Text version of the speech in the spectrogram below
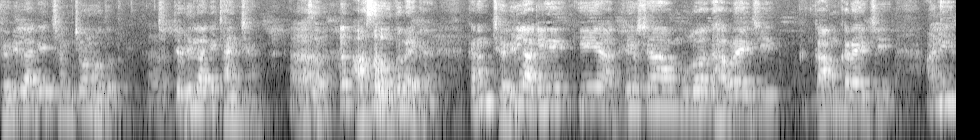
छडी लागे छमछम होत होतं. छडी लागे छान छान. असं असं होतं नाही का? कारण छडी लागली की अक्षरशः मुलं घाबरायची काम करायची आणि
